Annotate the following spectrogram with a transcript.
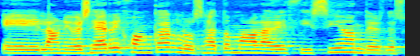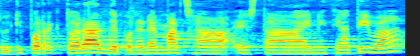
la Universidad de Rey Juan Carlos ha tomado la decisión desde su equipo rectoral de poner en marcha esta iniciativa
